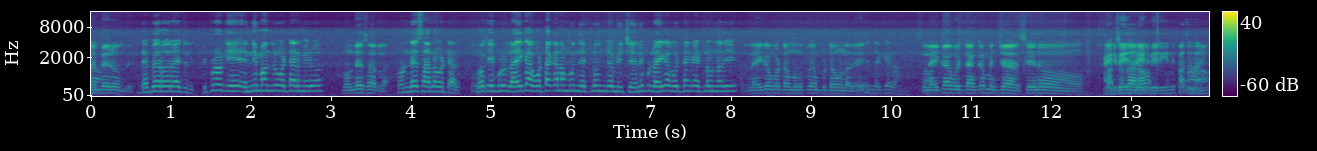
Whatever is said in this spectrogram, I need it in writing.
డెబ్బై రోజులు డెబ్బై రోజులు అవుతుంది. ఇప్పుడు ఎన్ని మందులు కొట్టారు మీరు? రెండే సార్ల. రెండే సార్లు కొట్టారు. ఓకే ఇప్పుడు లైకా కొట్టకన్నా ముందు ఎట్లా ఉందో మీ చేను? ఇప్పుడు లైకా కొట్టాక ఎట్లా ఉన్నది లైకా కొట్ట ముందుకు పుట్ట ఉన్నది. దగ్గర లైకా కొట్టాక మంచిగా చేను పెరిగింది పచ్చదనం.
